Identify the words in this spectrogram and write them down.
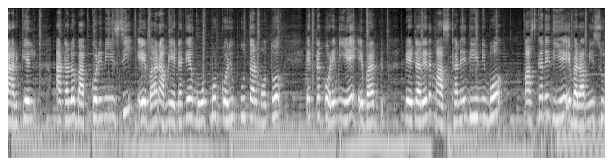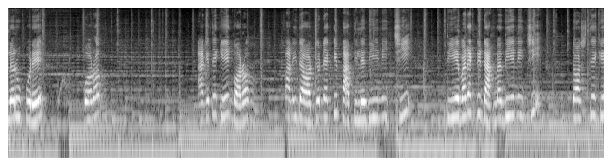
নারকেল আটালো বাপ করে নিয়েছি। এবার আমি এটাকে মুট মুট করি পুতার মতো একটা করে নিয়ে এবার বেটারের মাঝখানে দিয়ে নিব। মাঝখানে দিয়ে এবার আমি চুলের উপরে গরম, আগে থেকে গরম পানি দেওয়ার জন্য একটি পাতিলে দিয়ে নিচ্ছি। দিয়ে এবার একটি ডাকনা দিয়ে নিচ্ছি। দশ থেকে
